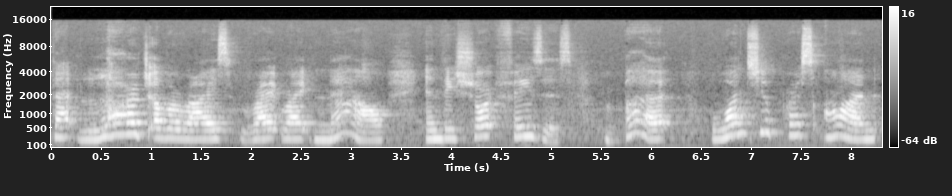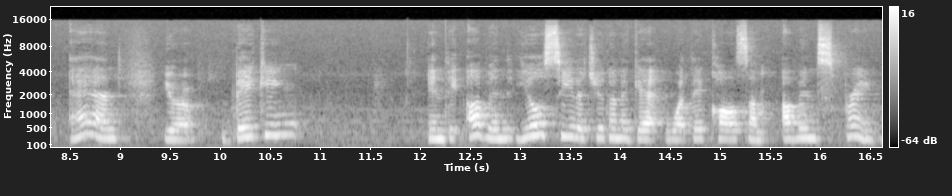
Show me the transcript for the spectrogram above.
that large of a rise right right now in these short phases. But once you press on and you're baking in the oven, you'll see that you're going to get what they call some oven spring.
